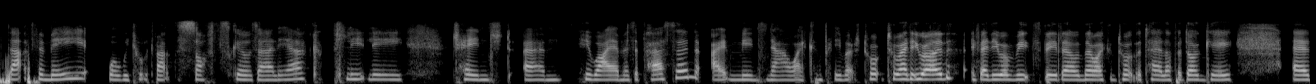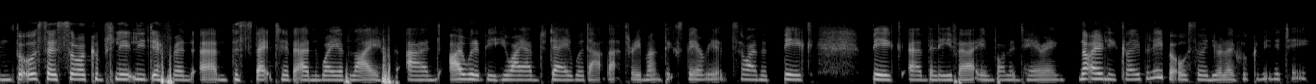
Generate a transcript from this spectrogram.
that for me well, we talked about the soft skills earlier, completely changed um, who I am as a person. It means now I can pretty much talk to anyone. If anyone meets me, they'll know I can talk the tail off a donkey. Um, but also saw a completely different um, perspective and way of life. And I wouldn't be who I am today without that three month experience. So I'm a big, big uh, believer in volunteering, not only globally, but also in your local community.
